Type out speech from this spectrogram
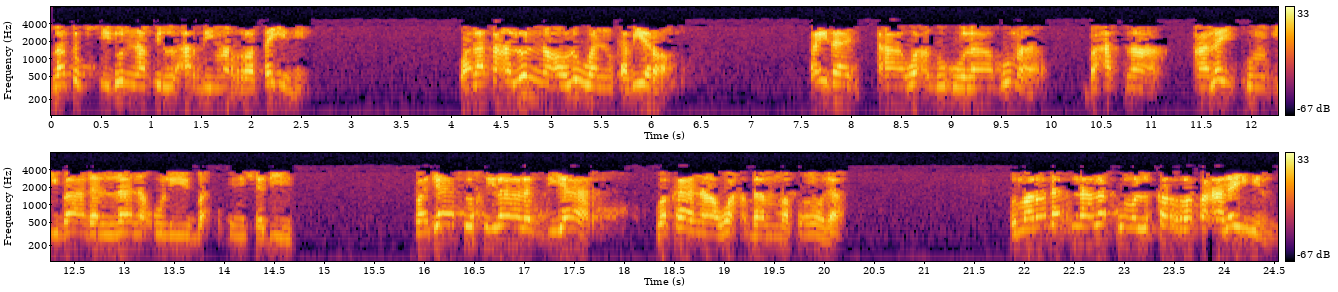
لتفسدن في الأرض مرتين. ولتعلن علوا كبيرا. فإذا جاء وعد أولاهما بعثنا عليكم عبادا لنا أولي بأس شديد. فجاءت خلال الديار وكان وعدا مفعولا. ثم رددنا لكم القرة عليهم.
